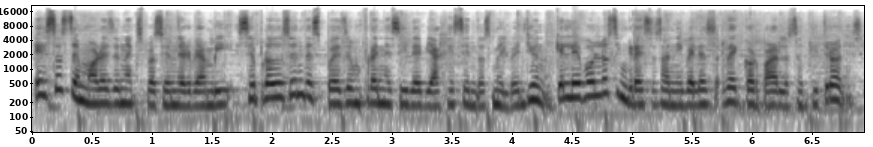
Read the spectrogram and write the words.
Estos temores de una explosión de Airbnb se producen después de un frenesí de viajes en 2021, que elevó los ingresos a niveles récord para los anfitriones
